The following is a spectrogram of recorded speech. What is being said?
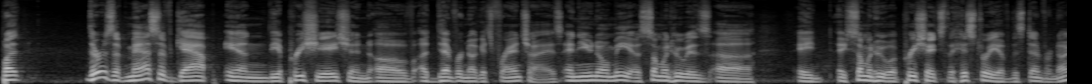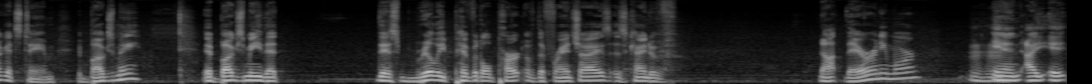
But there is a massive gap in the appreciation of a Denver Nuggets franchise, and you know me as someone who is uh, a, a someone who appreciates the history of this Denver Nuggets team. It bugs me. It bugs me that this really pivotal part of the franchise is kind of not there anymore, and I it,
